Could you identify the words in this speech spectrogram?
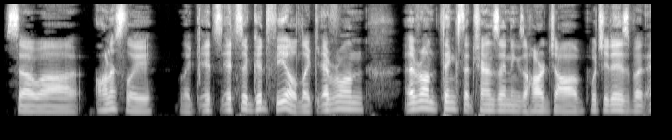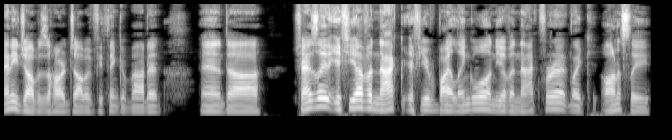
So uh honestly, like it's it's a good field. Like everyone everyone thinks that translating is a hard job, which it is, but any job is a hard job if you think about it. And uh translate if you have a knack if you're bilingual and you have a knack for it, like honestly,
